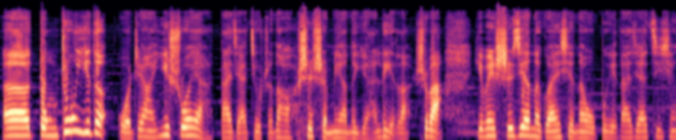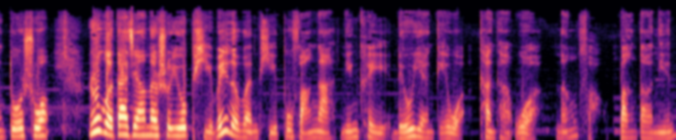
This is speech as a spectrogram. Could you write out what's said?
呃，懂中医的，我这样一说呀，大家就知道是什么样的原理了，是吧？因为时间的关系呢，我不给大家进行多说。如果大家呢说有脾胃的问题，不妨啊，您可以留言给我，看看我能否帮到您。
